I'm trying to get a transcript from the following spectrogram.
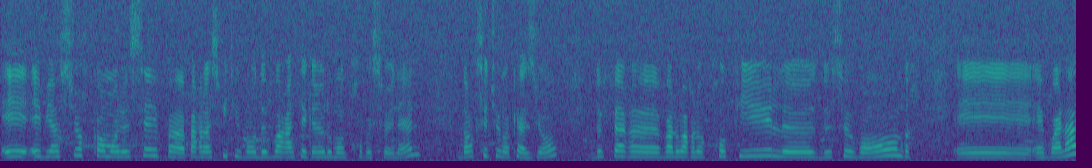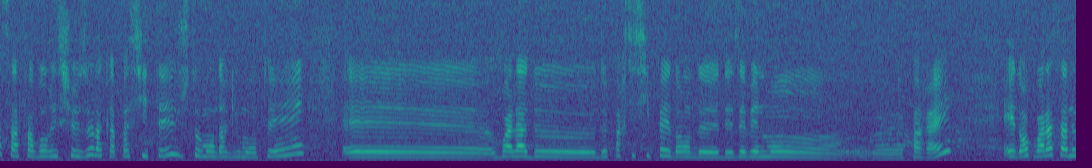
Et, bien sûr, comme on le sait, par, la suite, ils vont devoir intégrer le monde professionnel. Donc c'est une occasion de faire valoir leur profil, de se vendre, et, voilà, ça favorise chez eux la capacité justement d'argumenter, voilà, de, participer dans des événements euh, pareils. Et donc voilà, ça ne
